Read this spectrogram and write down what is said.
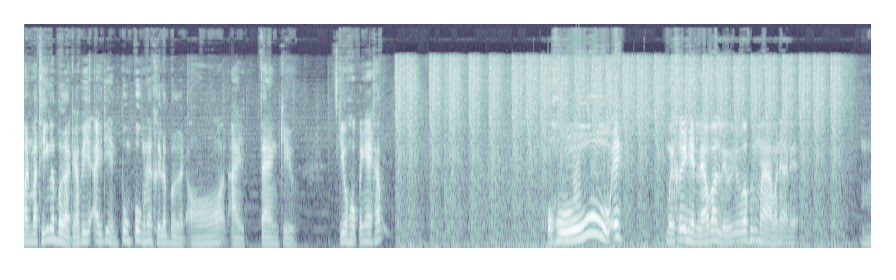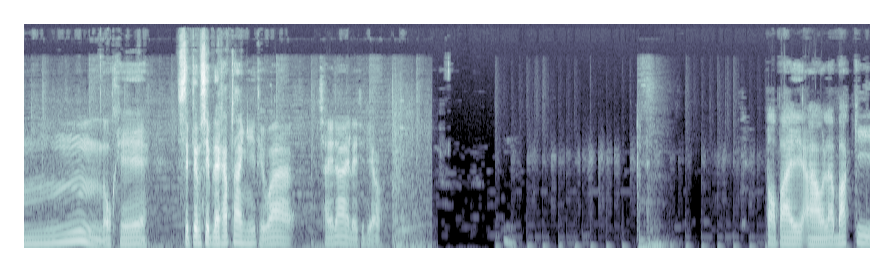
มันมาทิ้งระเบิดครับพี่ไอที่เห็นปุ้งปุ้งนั่นคือระเบิดอ๋อไอ thank you สกิลหกเป็นไงครับโอ้โหเอ๊ะเหมือนเคยเห็นแล้วว่าหรือว่าเพิ่งมาวะเนี่ยอันนี้ เคสิบเต็มสิบเลยครับ ถ้าอย่างนี้ถือว่าใช้ได้เลยทีเดียว ต่อไปเอาแล้วบักกี้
